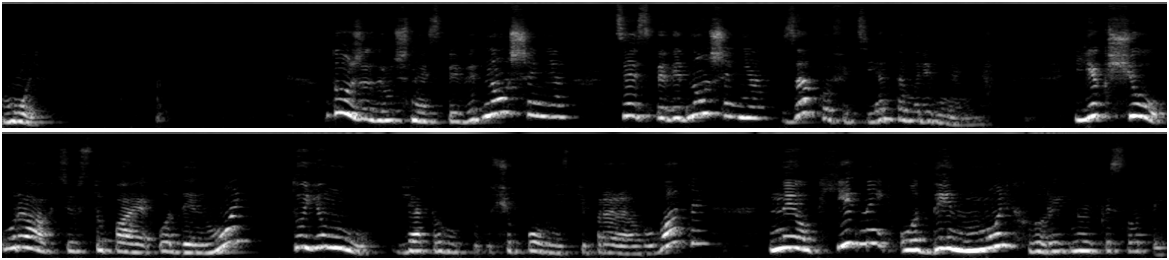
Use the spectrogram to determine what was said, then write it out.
моль. Дуже зручне співвідношення. Це співвідношення за коефіцієнтами рівняння. Якщо у реакцію вступає 1 моль, то йому для того, щоб повністю прореагувати, необхідний 1 моль хлоридної кислоти.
